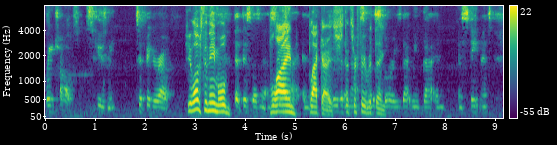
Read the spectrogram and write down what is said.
Ray Charles, excuse me, to figure out She loves to name old that this wasn't Blind black guys. believe it or That's her not, favorite thing. Stories that we've gotten and statements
